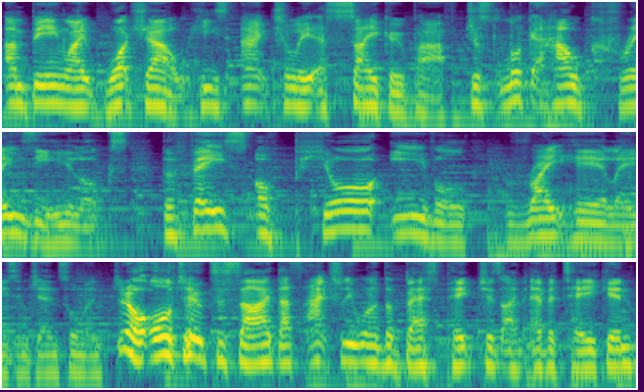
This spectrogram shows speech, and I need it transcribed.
and being like, watch out, he's actually a psychopath. Just look at how crazy he looks. The face of pure evil right here, ladies and gentlemen. You know, all jokes aside, that's actually one of the best pictures I've ever taken,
